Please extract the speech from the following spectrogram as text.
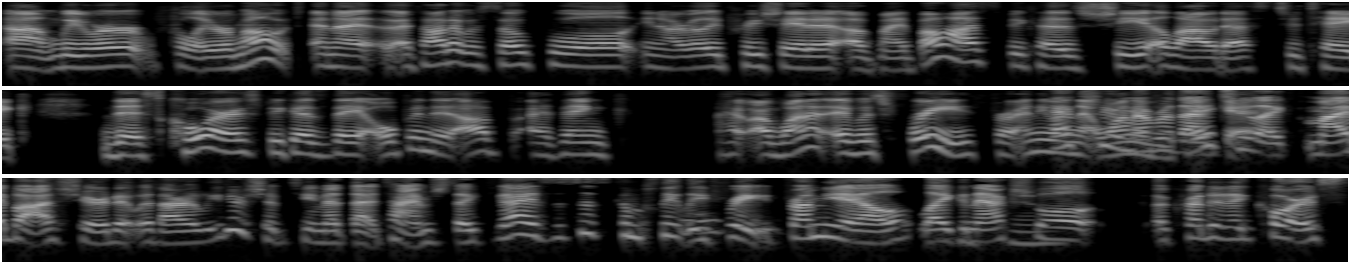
um, we were fully remote. And I, I thought it was so cool. You know, I really appreciated it of my boss because she allowed us to take this course because they opened it up, I think, I, I wanted it was free for anyone that wanted remember to that take too. it. Like my boss shared it with our leadership team at that time. She's like, guys, this is completely free from Yale, like an mm-hmm. actual accredited course,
